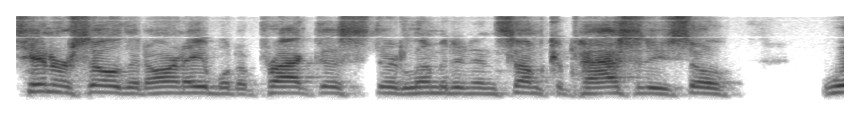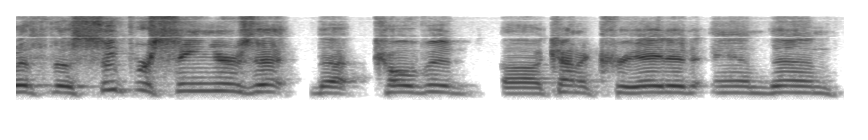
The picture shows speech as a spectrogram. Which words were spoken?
10 or so that aren't able to practice. They're limited in some capacity. So with the super seniors that, that COVID uh, kind of created, and then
